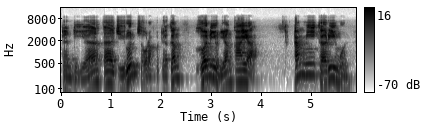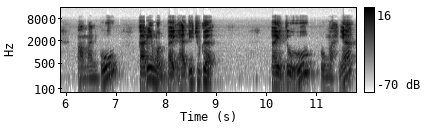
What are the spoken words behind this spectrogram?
Dan dia tajirun seorang pedagang ghaniyun yang kaya. Ammi karimun pamanku karimun baik hati juga. Baituhu rumahnya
